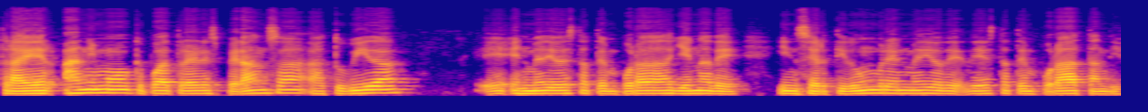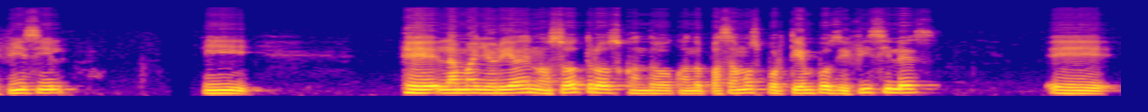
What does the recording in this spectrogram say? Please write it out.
traer ánimo, que pueda traer esperanza a tu vida en medio de esta temporada llena de incertidumbre, en medio de, esta temporada tan difícil. Y eh, la mayoría de nosotros, cuando, cuando pasamos por tiempos difíciles, eh,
